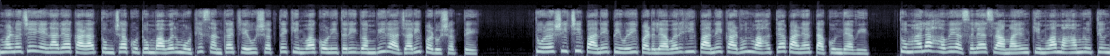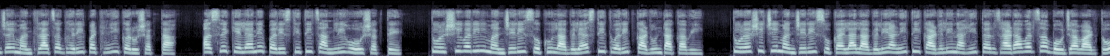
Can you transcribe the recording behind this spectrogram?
म्हणजे येणाऱ्या काळात तुमच्या कुटुंबावर मोठे संकट येऊ शकते किंवा कोणीतरी गंभीर आजारी पडू शकते. तुळशीची पाने पिवळी पडल्यावर ही पाने काढून वाहत्या पाण्यात टाकून द्यावीत. तुम्हाला हवे असल्यास रामायण किंवा महामृत्युंजय मंत्राचं घरी पठणी करू शकता. असे केल्याने परिस्थिती चांगली होऊ शकते. तुळशीवरील मंजिरी सुकू लागल्यास ती त्वरित काढून टाकावी. तुळशीची मंजिरी सुकायला लागली आणि ती काढली नाही तर झाडावरचा बोजा वाढतो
